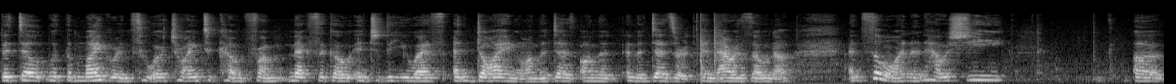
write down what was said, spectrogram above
that dealt with the migrants who were trying to come from Mexico into the U.S. and dying on the on the in the desert in Arizona, and so on, and how she uh,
